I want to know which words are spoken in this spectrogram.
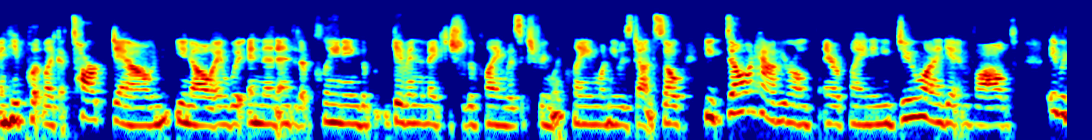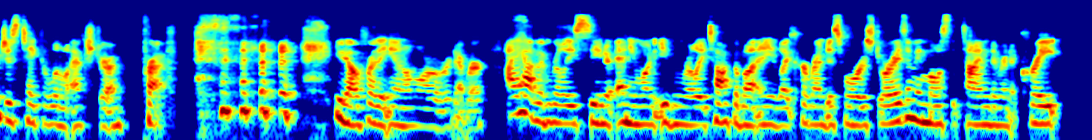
and he put like a tarp down, you know, and w- and then ended up cleaning the given making sure the plane was extremely clean when he was done. So if you don't have your own airplane and you do want to get involved, it would just take a little extra prep, you know, for the animal or whatever. I haven't really seen anyone even really talk about any like horrendous horror stories. I mean, most of the time they're in a crate.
